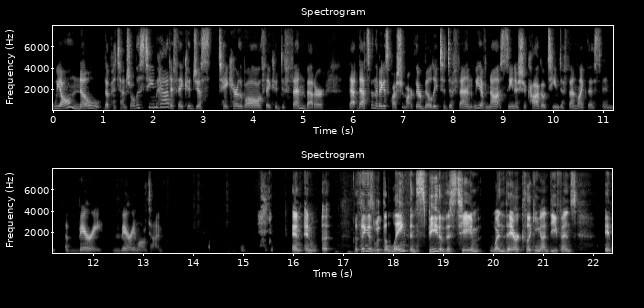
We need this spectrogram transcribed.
we all know the potential this team had if they could just take care of the ball, if they could defend better. That that's been the biggest question mark. Their ability to defend. We have not seen a Chicago team defend like this in a very very long time. And and uh, the thing is with the length and speed of this team when they are clicking on defense, it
